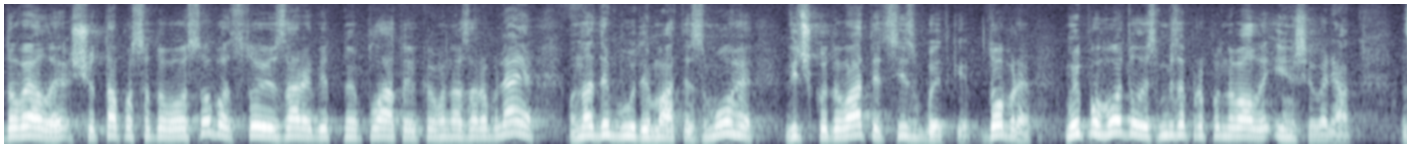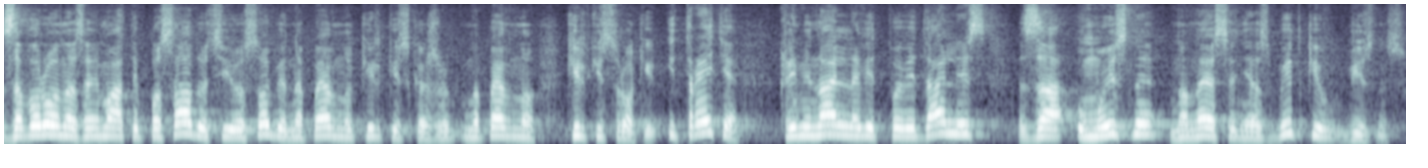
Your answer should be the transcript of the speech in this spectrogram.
довели, що та посадова особа з тою заробітною платою, яку вона заробляє, вона не буде мати змоги відшкодувати ці збитки. Добре, ми погодились, ми запропонували інший варіант. Заборона займати посаду цій особі на певну кількість, скажімо, на певну кількість років. І третє кримінальна відповідальність за умисне нанесення збитків бізнесу.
